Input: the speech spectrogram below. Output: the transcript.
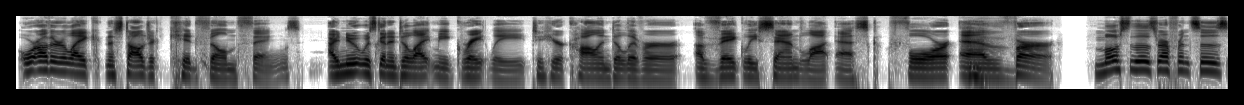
or other, like, nostalgic kid film things. I knew it was going to delight me greatly to hear Colin deliver a vaguely Sandlot esque forever. Most of those references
